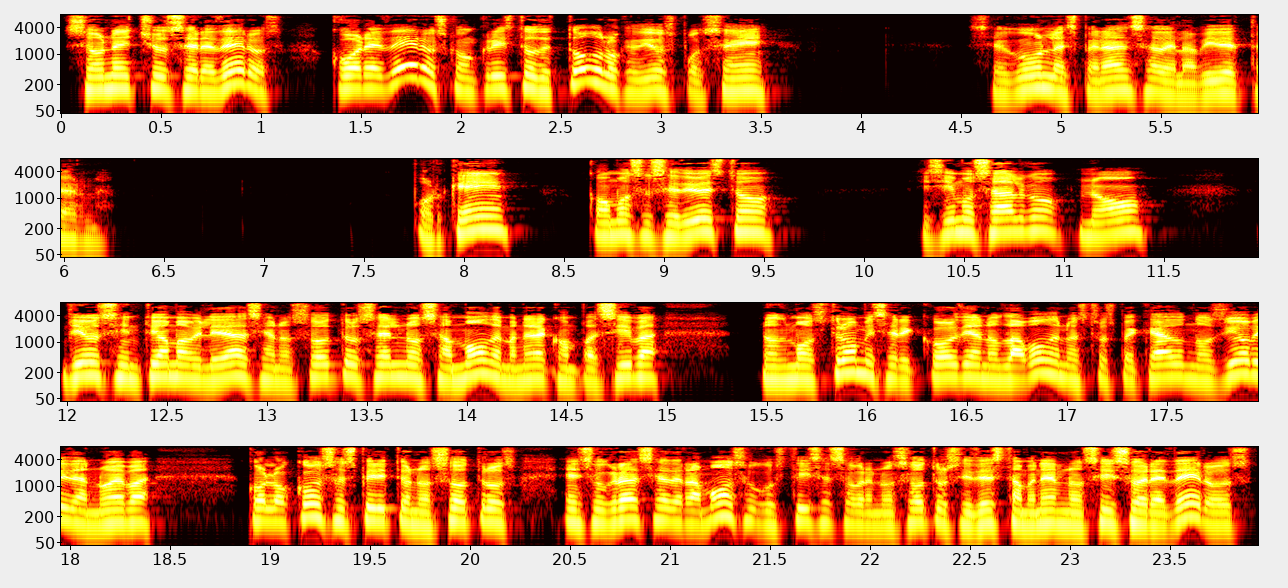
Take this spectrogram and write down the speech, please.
Son hechos herederos, coherederos con Cristo de todo lo que Dios posee, según la esperanza de la vida eterna. ¿Por qué? ¿Cómo sucedió esto? ¿Hicimos algo? No. Dios sintió amabilidad hacia nosotros, Él nos amó de manera compasiva, nos mostró misericordia, nos lavó de nuestros pecados, nos dio vida nueva, colocó su espíritu en nosotros, en su gracia derramó su justicia sobre nosotros y de esta manera nos hizo herederos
